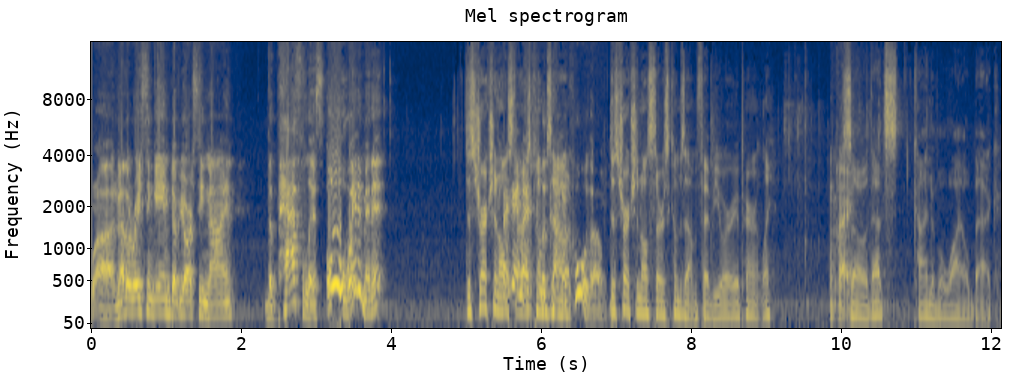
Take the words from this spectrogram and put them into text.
uh, another racing game? WRC Nine. The Pathless. Oh, wait a minute. Destruction All Stars comes out. cool though. Destruction All Stars comes out in February, apparently. Okay. So that's kind of a while back.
